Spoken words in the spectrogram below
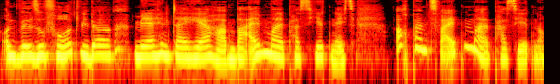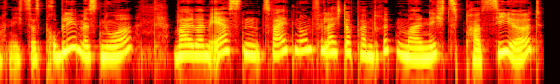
und will sofort wieder mehr hinterher haben. Bei einem Mal passiert nichts. Auch beim zweiten Mal passiert noch nichts. Das Problem ist nur, weil beim ersten, zweiten und vielleicht auch beim dritten Mal nichts passiert,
